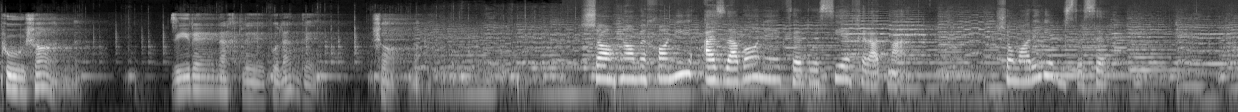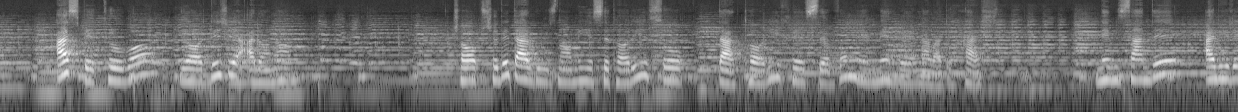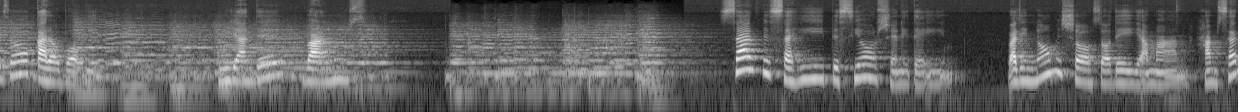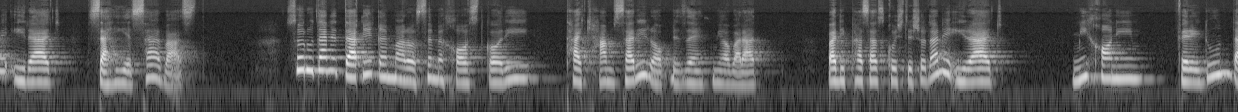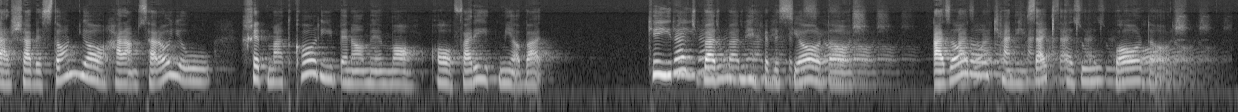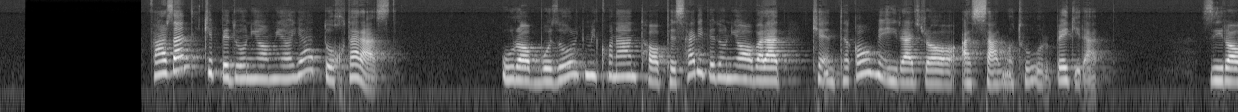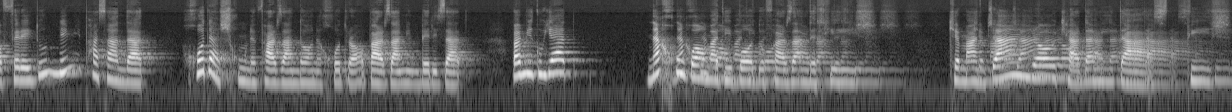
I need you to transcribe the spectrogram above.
پوشان زیر نخل بلند شاهنامه. شاهنامه خوانی از زبان فردوسی خردمند. شماره 23 اسب تروا یا دژ الانان چاپ شده در روزنامه ستاره صبح. در تاریخ سوم مهر 98 نویسنده علیرضا قراباقی. گوینده ورنوس. سرو صحیح بسیار شنیده ایم ولی نام شاهزاده یمن همسر ایرج صحیح سرو است. سرودن دقیق مراسم خواستگاری تک همسری را به ذهن می آورد ولی پس از کشته شدن ایرج می‌خوانیم فریدون در شبستان یا حرمسرای او خدمتکاری به نام ماه آفرید مییابد. که ایرج بر او مهر بسیار داشت. غذا را کنیزک از او بار داشت. فرزندی که به دنیا می آید دختر است. او را بزرگ می کنند تا پسری به دنیا آورد که انتقام ایرج را از سلم و تور بگیرد. زیرا فریدون نمیپسندد خودش خون فرزندان خود را بر زمین بریزد و می‌گوید نه خوب آمدی با دو فرزند خیش که من جنگ را کردمی دست پیش.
